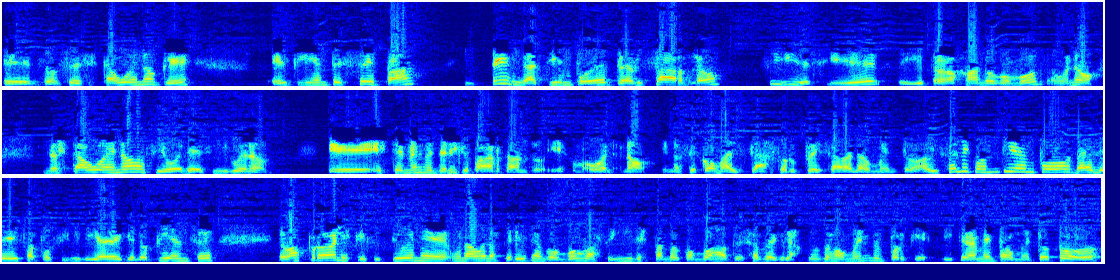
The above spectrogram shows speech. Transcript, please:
Eh, entonces está bueno que el cliente sepa y tenga tiempo de pensarlo si decide seguir trabajando con vos o no. No está bueno si vos le decís, bueno, eh, este mes me tenés que pagar tanto. Y es como, bueno, no, que no se coma la sorpresa del aumento. Avisale con tiempo, dale esa posibilidad de que lo piense. Lo más probable es que si tiene una buena experiencia con vos, va a seguir estando con vos a pesar de que las cosas aumenten, porque literalmente aumentó todo.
